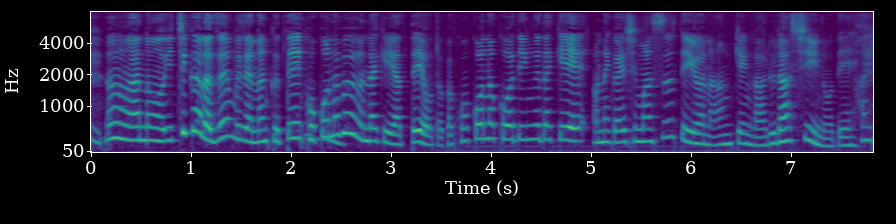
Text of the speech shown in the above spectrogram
うん、あの、一から全部じゃなくて、ここの部分だけやってよとか、ここのコーディングだけお願いしますっていうような案件があるらしいので、はい。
